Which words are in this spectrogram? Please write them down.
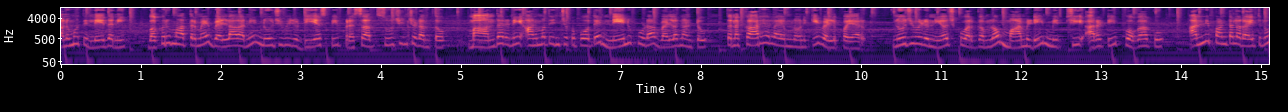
అనుమతి లేదని ఒకరు మాత్రమే వెళ్ళాలని నూజివీడు డీఎస్పీ ప్రసాద్ సూచించడంతో మా అందరినీ అనుమతించకపోతే నేను కూడా వెళ్ళనంటూ తన కార్యాలయంలోనికి వెళ్ళిపోయారు నూజివీడు నియోజకవర్గంలో మామిడి మిర్చి అరటి పొగాకు అన్ని పంటల రైతులు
